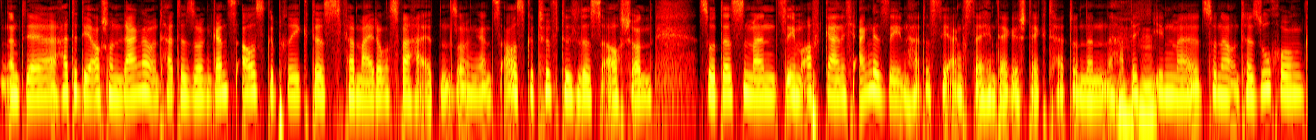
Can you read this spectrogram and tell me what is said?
Und der hatte die auch schon lange und hatte so ein ganz ausgeprägtes Vermeidungsverhalten, so ein ganz ausgetüfteltes auch schon, so dass man es ihm oft gar nicht angesehen hat, dass die Angst dahinter gesteckt hat. Und dann habe Mhm. ich ihn mal zu einer Untersuchung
